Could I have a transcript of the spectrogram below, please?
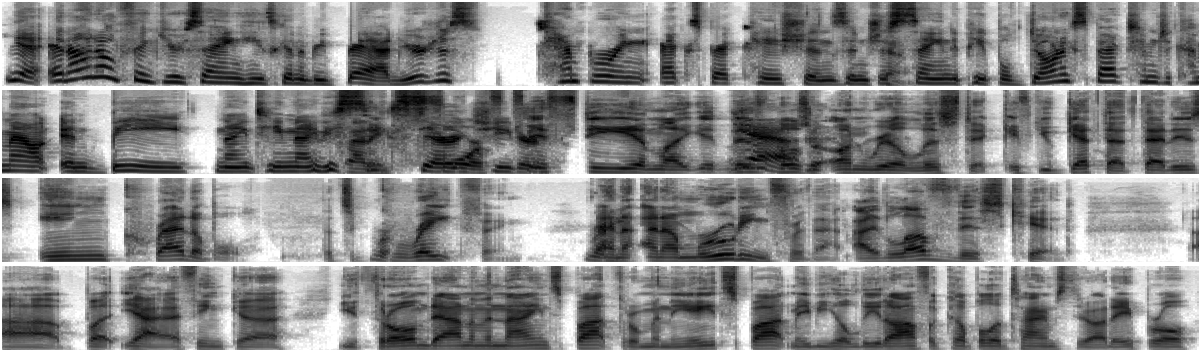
Yeah, and I don't think you're saying he's going to be bad. You're just tempering expectations and just yeah. saying to people, don't expect him to come out and be 1996 Derek Jeter. 50 and like yeah. those are unrealistic. If you get that, that is incredible. That's a great thing. Right. And, and I'm rooting for that. I love this kid. Uh, but yeah, I think uh, you throw him down in the nine spot, throw him in the eight spot. Maybe he'll lead off a couple of times throughout April,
